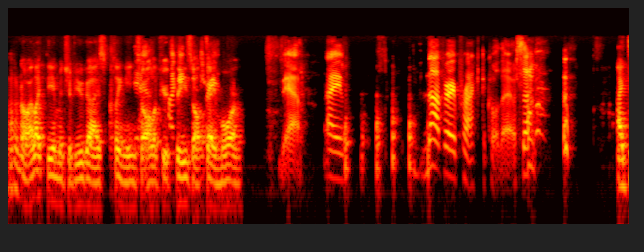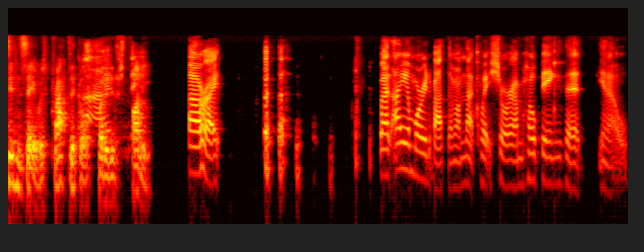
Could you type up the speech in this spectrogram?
I don't know. I like the image of you guys clinging to all of your trees all day more. Yeah. I, not very practical though. So, I didn't say it was practical, ah, but it is funny. all right. But I am worried about them. I'm not quite sure. I'm hoping that, you know,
